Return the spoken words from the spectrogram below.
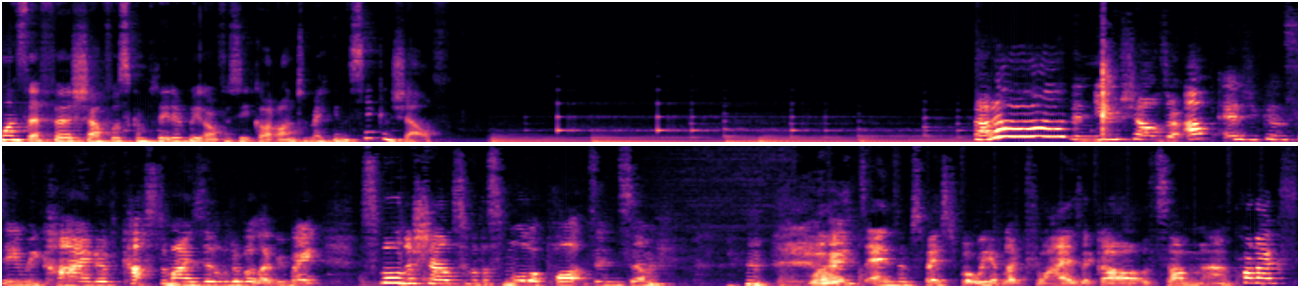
Once that first shelf was completed, we obviously got on to making the second shelf. Ta-da! The new shelves are up. As you can see, we kind of customized it a little bit, like we made smaller shelves for the smaller pots and some and, and, some space to put. We have like flyers that go out with some um, products,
